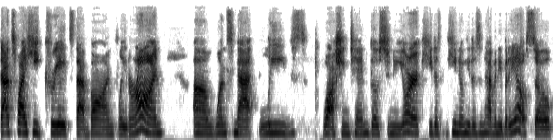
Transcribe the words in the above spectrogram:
that's why he creates that bond later on um, once matt leaves washington goes to new york he doesn't he know he doesn't have anybody else. So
